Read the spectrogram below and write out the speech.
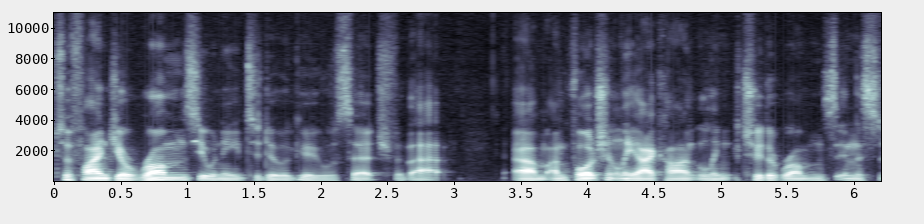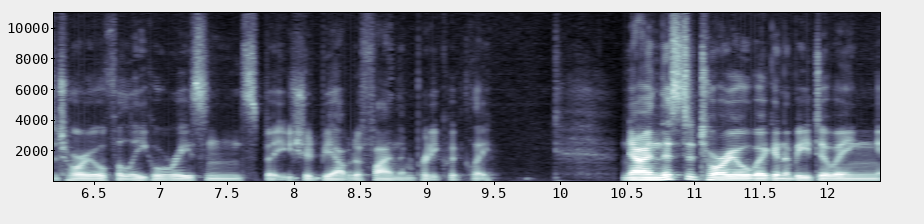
to find your ROMs, you will need to do a Google search for that. Um, unfortunately, I can't link to the ROMs in this tutorial for legal reasons, but you should be able to find them pretty quickly. Now, in this tutorial, we're going to be doing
